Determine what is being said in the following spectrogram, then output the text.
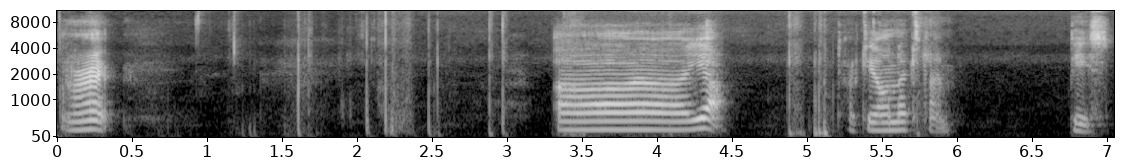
All right. Uh, yeah. Talk to y'all next time. Peace.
